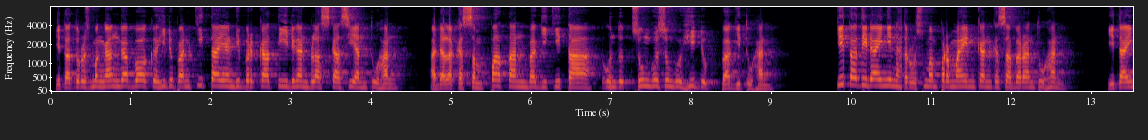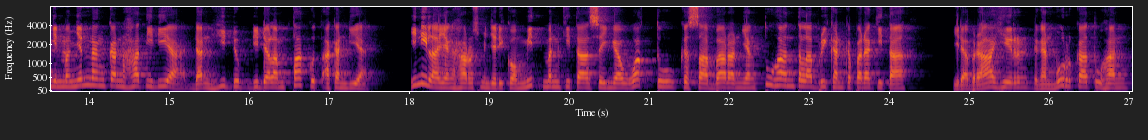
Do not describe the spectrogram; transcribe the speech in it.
Kita terus menganggap bahwa kehidupan kita yang diberkati dengan belas kasihan Tuhan adalah kesempatan bagi kita untuk sungguh-sungguh hidup bagi Tuhan. Kita tidak ingin terus mempermainkan kesabaran Tuhan. Kita ingin menyenangkan hati Dia dan hidup di dalam takut akan Dia. Inilah yang harus menjadi komitmen kita sehingga waktu kesabaran yang Tuhan telah berikan kepada kita tidak berakhir dengan murka Tuhan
